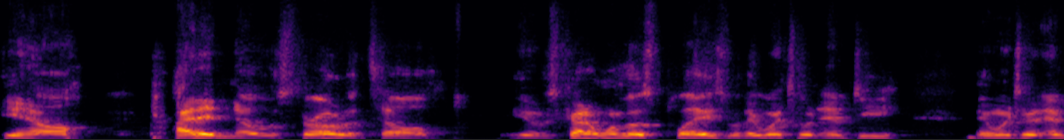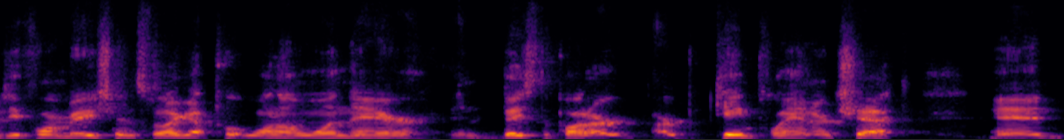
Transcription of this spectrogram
You know, I didn't know it was thrown until it was kind of one of those plays where they went to an empty they went to an empty formation, so I got put one on one there, and based upon our our game plan, our check, and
